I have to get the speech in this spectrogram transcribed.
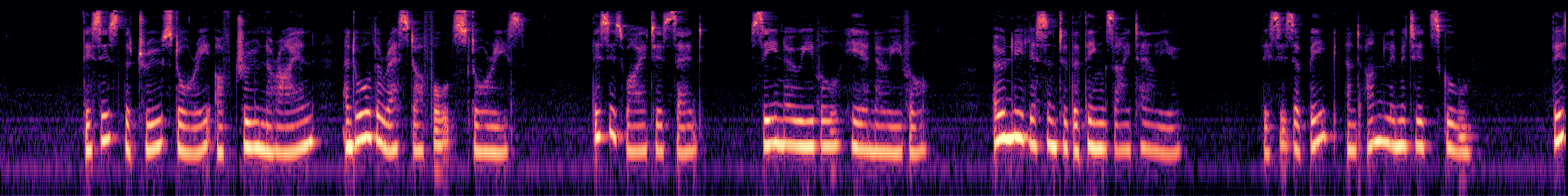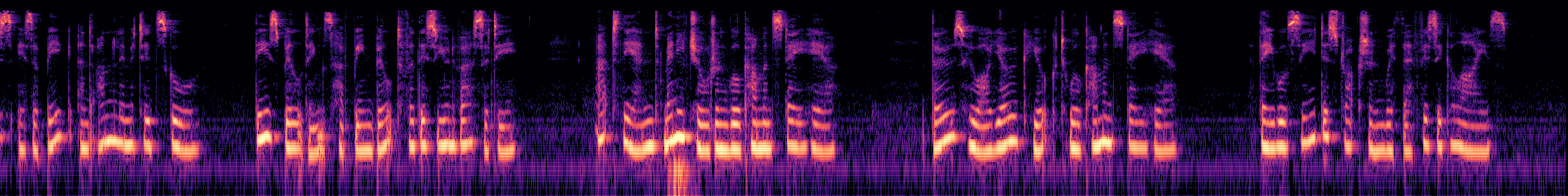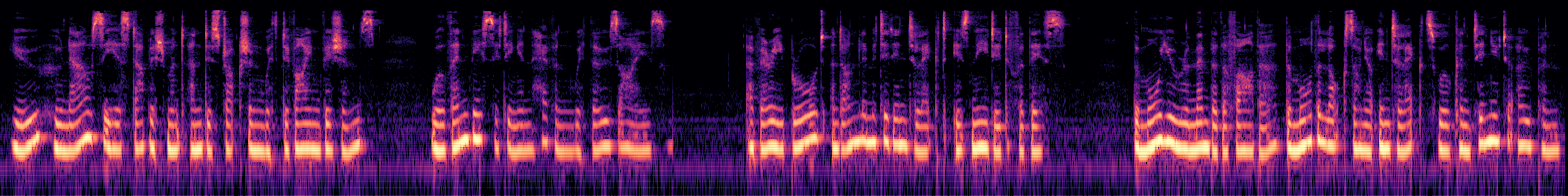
This is the true story of true Narayan and all the rest are false stories. This is why it is said, See no evil, hear no evil. Only listen to the things I tell you. This is a big and unlimited school. This is a big and unlimited school. These buildings have been built for this university. At the end, many children will come and stay here. Those who are yog yukt will come and stay here. They will see destruction with their physical eyes. You who now see establishment and destruction with divine visions will then be sitting in heaven with those eyes. A very broad and unlimited intellect is needed for this. The more you remember the Father, the more the locks on your intellects will continue to open.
